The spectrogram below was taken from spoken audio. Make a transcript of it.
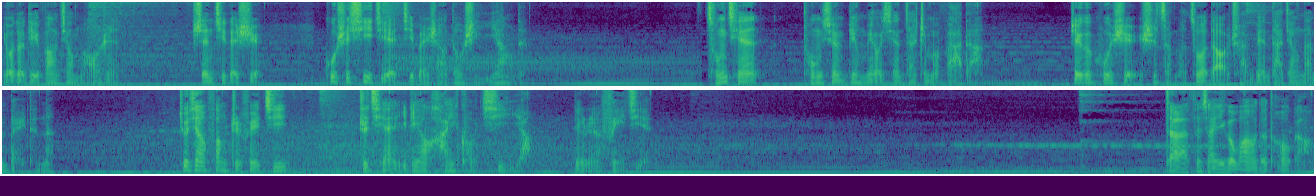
有的地方叫毛人。神奇的是，故事细节基本上都是一样的。从前，通讯并没有现在这么发达，这个故事是怎么做到传遍大江南北的呢？就像放纸飞机之前一定要哈一口气一样，令人费解。再来分享一个网友的投稿，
